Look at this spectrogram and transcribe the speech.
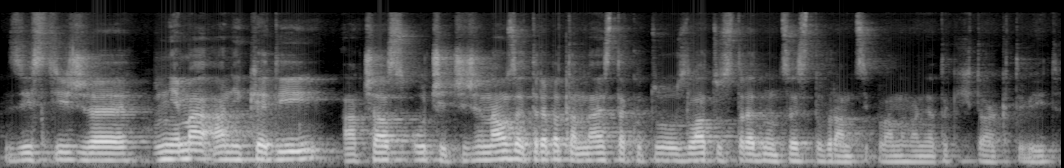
zistí, že nemá ani kedy a čas učiť. Čiže naozaj treba tam nájsť takú tú zlatú strednú cestu v rámci plánovania takýchto aktivít.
